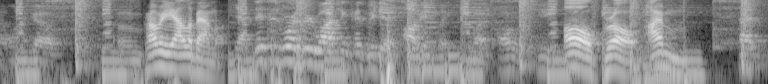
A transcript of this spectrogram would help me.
I want to go. Probably Alabama. Yeah, this is worth rewatching because we did, obviously. What? Oh, jeez. Oh, bro, I'm. That's.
